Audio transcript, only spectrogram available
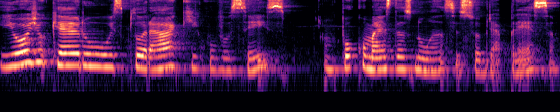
E hoje eu quero explorar aqui com vocês um pouco mais das nuances sobre a pressa,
